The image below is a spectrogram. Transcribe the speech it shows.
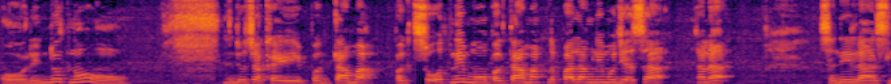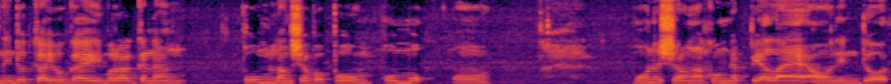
Oh, nindot no. Oh. Nindot siya kay pagtamak, pagsuot nimo, pagtamak na pa lang nimo diya sa ana sa nilas, nindot kayo gay murag ka ng foam lang siya ba foam, humok. Oh. Mao na siya nga akong napili. Oh, nindot.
